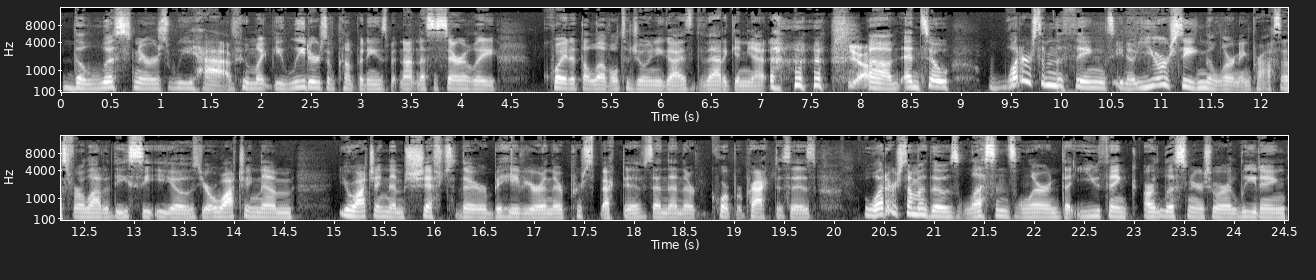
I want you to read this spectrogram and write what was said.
the listeners we have who might be leaders of companies, but not necessarily quite at the level to join you guys at the Vatican yet. yeah. Um, and so, what are some of the things you know you're seeing the learning process for a lot of these CEOs? You're watching them. You're watching them shift their behavior and their perspectives, and then their corporate practices. What are some of those lessons learned that you think our listeners who are leading,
